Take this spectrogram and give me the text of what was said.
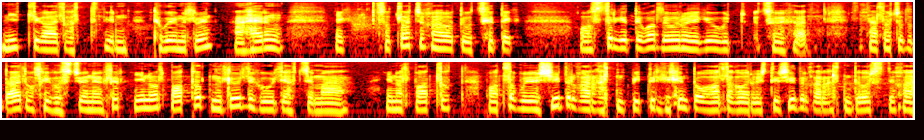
нийтлэг ойлголт ер нь түгээмэл байна. Харин яг судлаачийн хувьд үзэхэд яг улс төр гэдэг бол өөрөө яг юу гэж залуучуудад ойлгохыг хүсэж байна вэ гэхээр энэ бол бодлогод нөлөөлөх үйл явц юм аа. Энэ бол бодлогод бодлого буюу шийдвэр гаргалтанд бид нар хэрхэн дуу хоолойгоо өргөж тэр шийдвэр гаргалтанд өөрсдийнхөө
